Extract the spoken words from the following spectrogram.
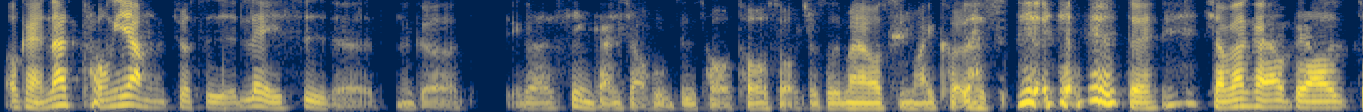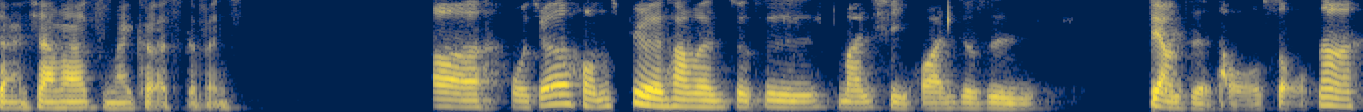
，OK，那同样就是类似的那个。一个性感小胡子头投手就是 Miles Michaelis，对，小班看要不要讲一下 Miles Michaelis 的分析？呃，我觉得红雀他们就是蛮喜欢就是这样子的投手。那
